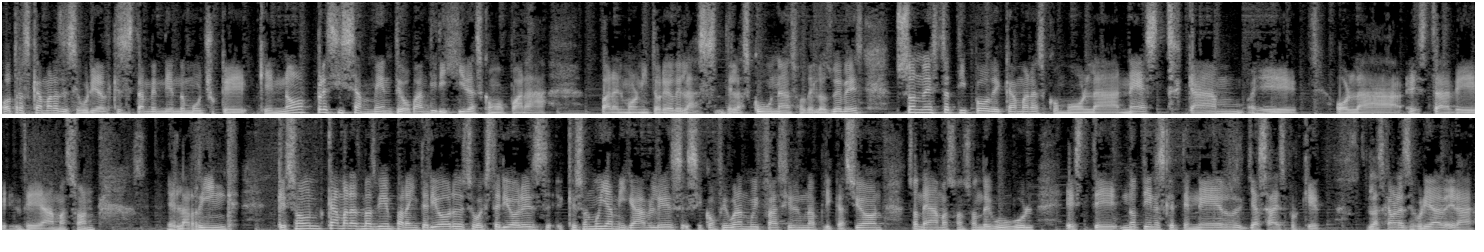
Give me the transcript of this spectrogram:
otras cámaras de seguridad que se están vendiendo mucho, que, que no precisamente o van dirigidas como para para el monitoreo de las, de las cunas o de los bebés, son este tipo de cámaras como la Nest Cam eh, o la esta de, Amazon, eh, la Ring, que son cámaras más bien para interiores o exteriores, que son muy amigables, se configuran muy fácil en una aplicación, son de Amazon, son de Google, este, no tienes que tener, ya sabes, porque las cámaras de seguridad era,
